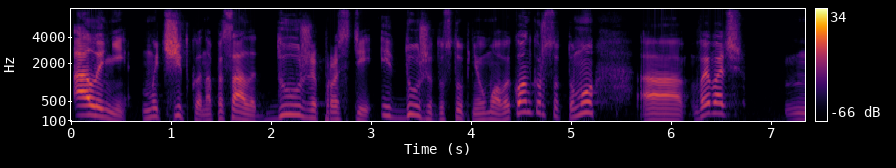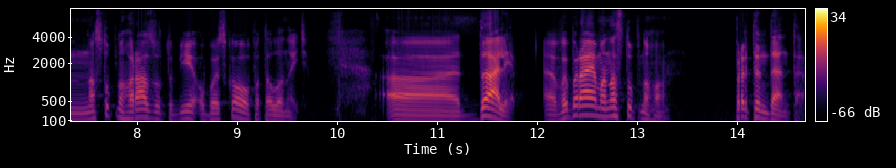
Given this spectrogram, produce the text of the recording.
Але ні, ми чітко написали дуже прості і дуже доступні умови конкурсу, тому вибач, наступного разу тобі обов'язково поталонить. Далі. Е, Вибираємо наступного претендента.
